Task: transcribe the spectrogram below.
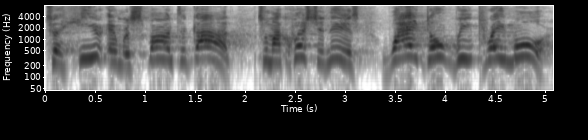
to hear and respond to God. So, my question is why don't we pray more?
